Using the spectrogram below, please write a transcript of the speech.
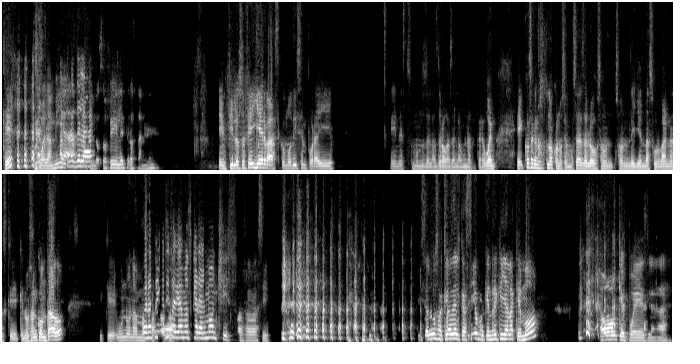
¿Qué? O la mía. Atrás de la. Filosofía y letras también. En filosofía y hierbas, como dicen por ahí en estos mundos de las drogas de la UNAM. Pero bueno, eh, cosa que nosotros no conocemos, ¿eh? desde luego son, son leyendas urbanas que, nos han contado y que uno nada más. Bueno, tú sí sabíamos que era el Monchis. Pasaba así. y saludos a Claudia del Castillo, porque Enrique ya la quemó. Oh, que pues ya.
